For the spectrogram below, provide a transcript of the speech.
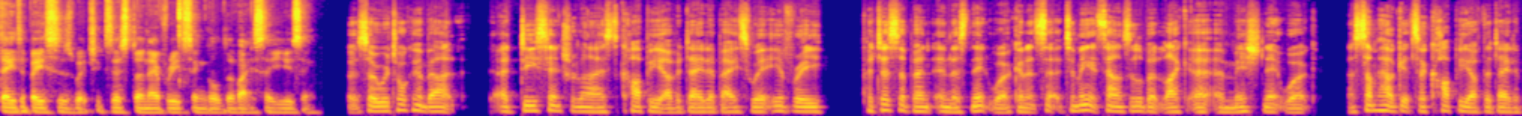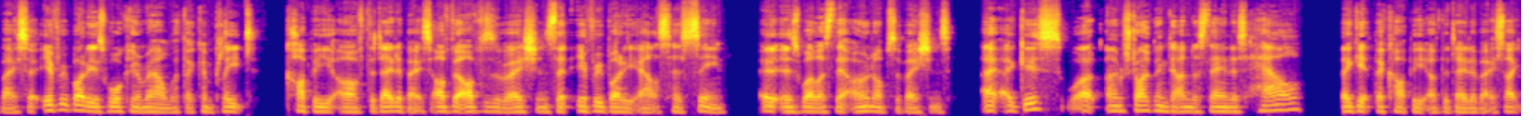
databases which exist on every single device they're using. So we're talking about a decentralized copy of a database where every participant in this network, and it's to me it sounds a little bit like a, a mesh network, uh, somehow gets a copy of the database. So everybody is walking around with a complete copy of the database of the observations that everybody else has seen, as well as their own observations. I, I guess what I'm struggling to understand is how they get the copy of the database. Like,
